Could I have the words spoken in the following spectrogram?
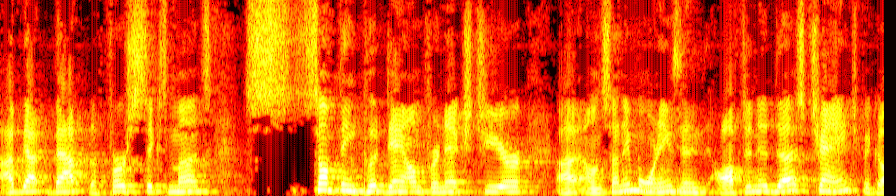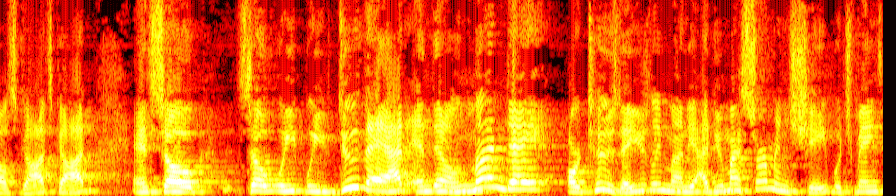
I've got about the first six months, something put down for next year uh, on Sunday mornings, and often it does change because God's God. And so, so we, we do that, and then on Monday or Tuesday, usually Monday, I do my sermon sheet, which means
